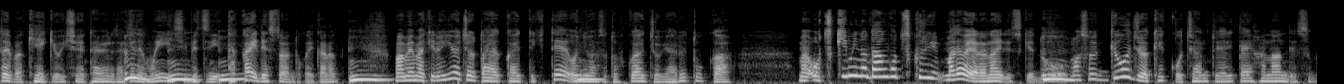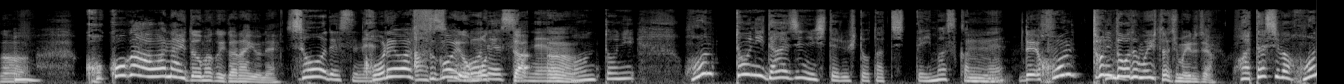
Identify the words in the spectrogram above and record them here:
例えばケーキを一緒に食べるだけでもいいし、別に高いレストランとか行かなくて、ん。豆まきの日はちょっと早く帰ってきて、お庭外福会長をやるとか、まあ、お月見の団子作りまではやらないですけど、まあ、そういう行事は結構ちゃんとやりたい派なんですが、ここが合わないとうまくいかないよね。そうですね。これはすごい思った。あそうですね。うん。本当に、本当に大事にしてる人たちっていますからね。うんで、本当にどうでもいい人たちもいるじゃん。私は本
